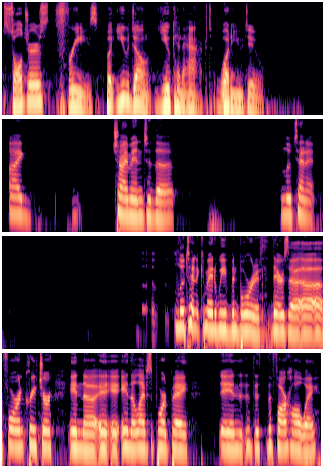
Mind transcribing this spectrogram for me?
soldiers freeze, but you don't. You can act. What do you do? I chime into the lieutenant. Lieutenant Commander, we've been boarded. There's a, a- foreign creature in the in, in the life support bay in the, the far hallway.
